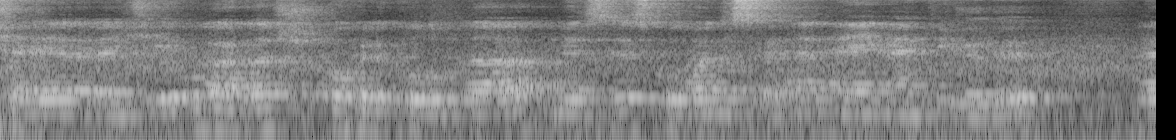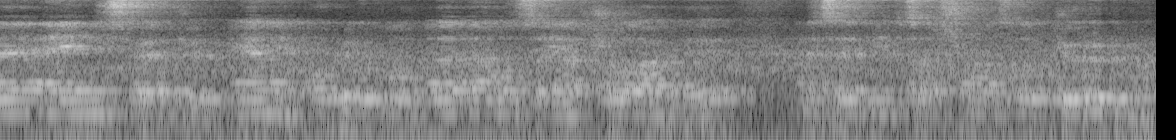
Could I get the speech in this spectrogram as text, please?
şəhərlər bəlkə bu qardaş Opel klubda Mercedes kluba nisbətən nəyi mənfi görür və nəyi nisbət görür. Yəni Opel klubda nə olsa yaxşı olardı, nəsə bir çatışmazlıq görürmü?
